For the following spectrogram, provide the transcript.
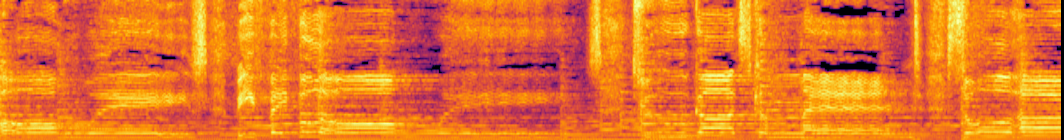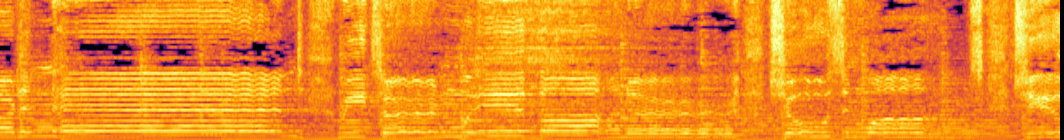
Always be faithful always to God's command chosen ones children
